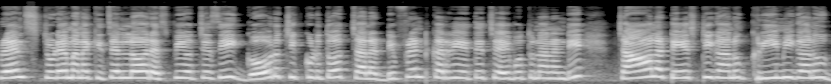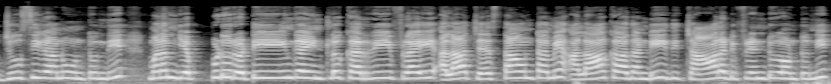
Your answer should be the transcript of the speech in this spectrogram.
ఫ్రెండ్స్ టుడే మన కిచెన్లో రెసిపీ వచ్చేసి గోరు చిక్కుడుతో చాలా డిఫరెంట్ కర్రీ అయితే చేయబోతున్నానండి. చాలా టేస్టీగాను క్రీమీగాను జ్యూసీగాను ఉంటుంది. మనం ఎప్పుడు రొటీన్గా ఇంట్లో కర్రీ ఫ్రై అలా చేస్తూ ఉంటామే. అలా కాదండి. ఇది చాలా డిఫరెంట్గా ఉంటుంది.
